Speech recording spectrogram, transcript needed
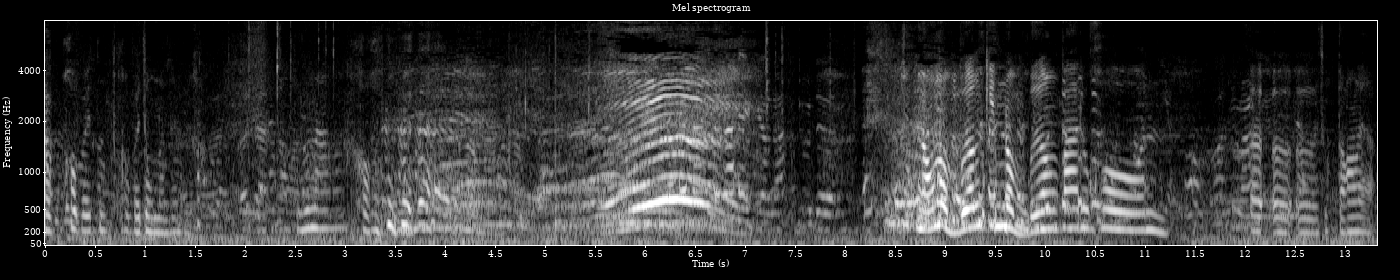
ขอขอไปขอไปตรงนั้นได้ไหมครับขอโทษนะขอน้องหนมเบื้องกินหนมเบื้องป้าทุกคน เออเออเออถูกต้องเลยอะ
